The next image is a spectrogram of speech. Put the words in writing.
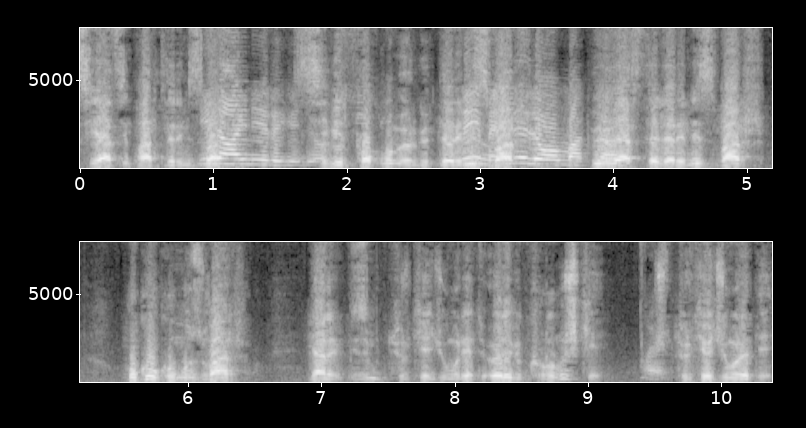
Siyasi partilerimiz Yine var. aynı yere geliyoruz. Sivil toplum örgütlerimiz Değil mi? var. El ele olmak lazım. Üniversitelerimiz var. Hukukumuz var. Yani bizim Türkiye Cumhuriyeti öyle bir kurulmuş ki Evet. Türkiye Cumhuriyeti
